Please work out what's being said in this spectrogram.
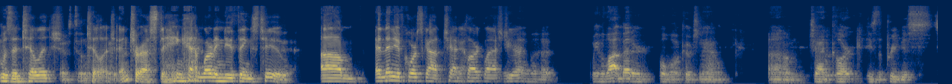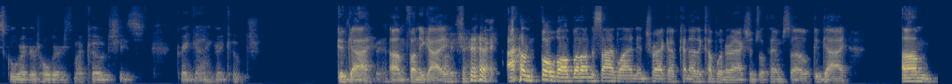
Was it tillage? it was tillage, Tillage. yeah. Interesting. I'm learning new things too. Um, and then you of course got Chad Yeah. Clark last we year. have a we have a lot better pole vault coach now um chad clark he's the previous school record holder he's my coach he's a great guy great coach Good guy. Um, funny guy. Funny. I don't pole vault, but on the sideline and track, I've kind of had a couple interactions with him. So good guy. Um,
